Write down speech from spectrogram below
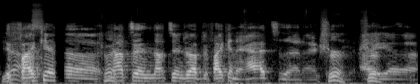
Yes. If I can, uh, not to not to interrupt, if I can add to that, actually, Sure, sure. I, uh,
